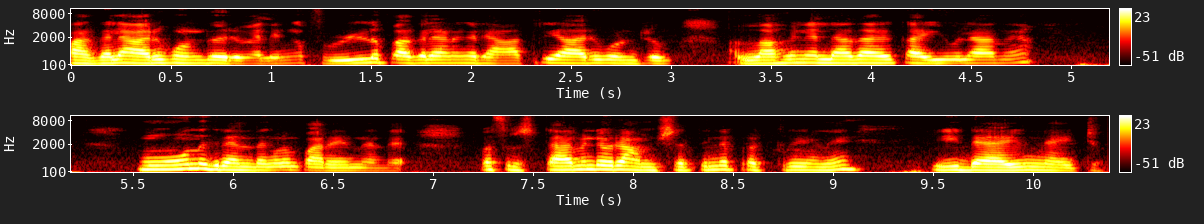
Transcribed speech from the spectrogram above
പകൽ ആര് കൊണ്ടുവരും? അല്ലെങ്കിൽ ഫുള്ള് പകലാണെങ്കിൽ രാത്രി ആര് കൊണ്ടുവരും? അള്ളാഹുവിനല്ലാതെ അത് കഴിയൂലെന്ന് മൂന്ന് ഗ്രന്ഥങ്ങളും പറയുന്നുണ്ട്. അപ്പൊ സൃഷ്ടാവിന്റെ ഒരു അംശത്തിന്റെ പ്രക്രിയയാണ് ഈ ഡേയും നൈറ്റും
